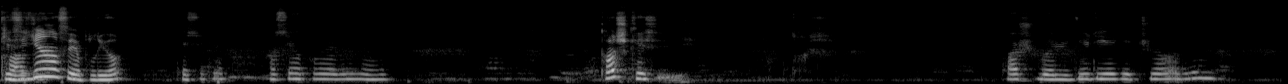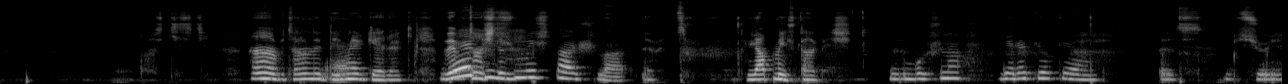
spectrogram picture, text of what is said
kesici nasıl yapılıyor? Kesici. Nasıl yapılıyor bilmiyorum. Taş kesici. Taş bölücü diye geçiyor olabilir mi? Taş kesici. Ha bir tane de demir Evet. gerek. Ve, Ve taşları. pişmiş taşlar. Evet. Yapmayız kardeş. Boşuna gerek yok yani. Evet. Bir şöyle.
